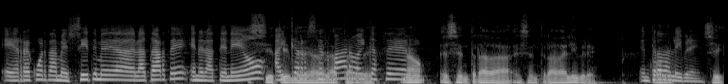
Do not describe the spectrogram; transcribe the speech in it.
Eh, recuérdame, siete y media de la tarde en el Ateneo. ¿Hay que reservar o hay que hacer...? No, es entrada, es entrada libre. Entrada con, libre. Sí,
